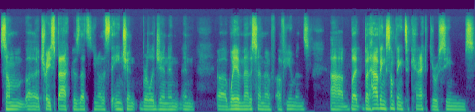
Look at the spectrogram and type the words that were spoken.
some uh, trace back because that's you know that's the ancient religion and and uh, way of medicine of of humans. Uh, but but having something to connect through seems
